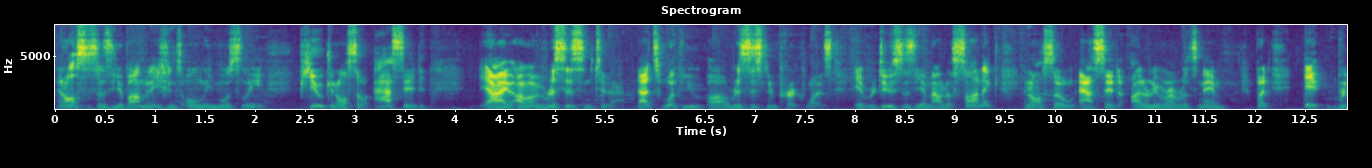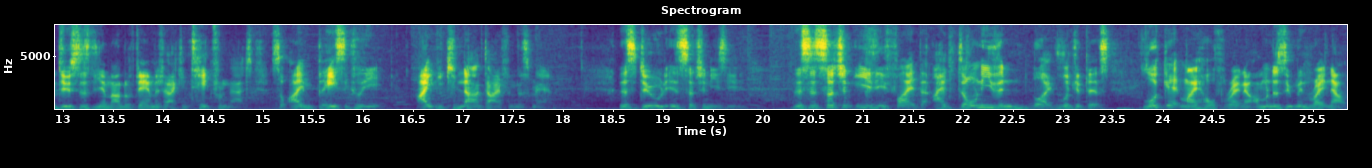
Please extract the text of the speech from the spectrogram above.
And also since the abomination's only mostly puke and also acid, I, am resistant to that. That's what the uh, resistant perk was. It reduces the amount of sonic and also acid. I don't even remember its name, but it reduces the amount of damage I can take from that. So I'm basically, I cannot die from this man. This dude is such an easy. This is such an easy fight that I don't even, like, look at this. Look at my health right now. I'm gonna zoom in right now.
